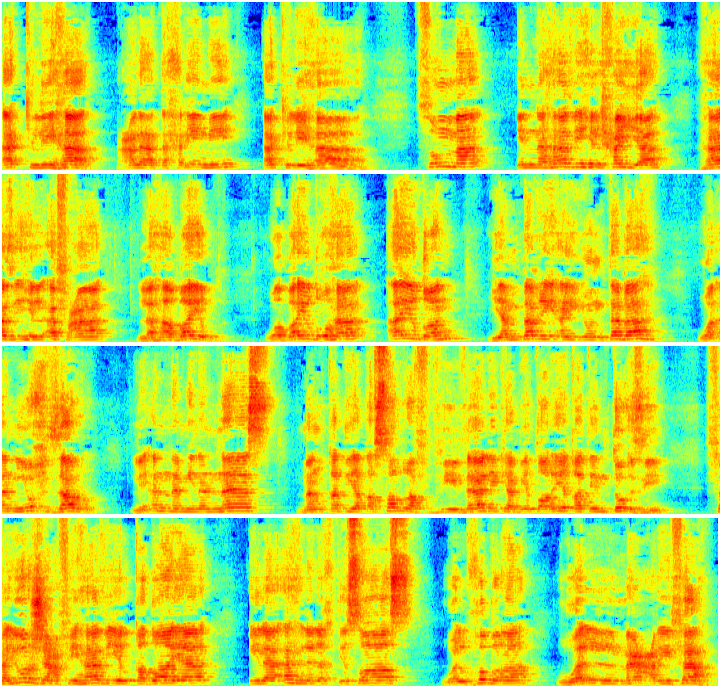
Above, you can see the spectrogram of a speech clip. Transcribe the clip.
أكلها على تحريم أكلها. ثم إن هذه الحية هذه الأفعى لها بيض وبيضها أيضا ينبغي أن ينتبه وأن يحذر لأن من الناس من قد يتصرف في ذلك بطريقة تؤذي. فيرجع في هذه القضايا إلى أهل الاختصاص والخبرة والمعرفة.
